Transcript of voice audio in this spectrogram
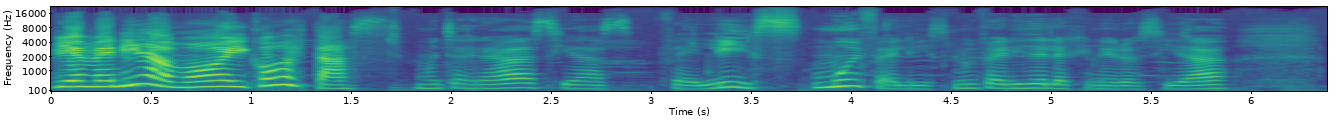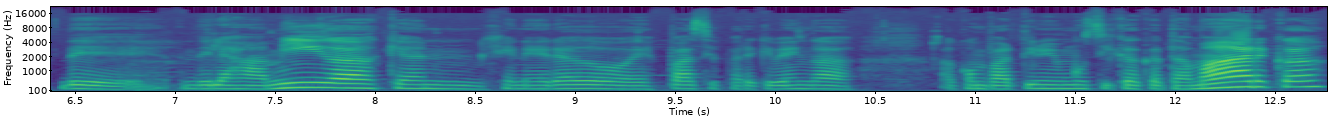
Bienvenida, Moy, ¿cómo estás? Muchas gracias. Feliz, muy feliz, muy feliz de la generosidad de, de las amigas que han generado espacios para que venga a compartir mi música Catamarca.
